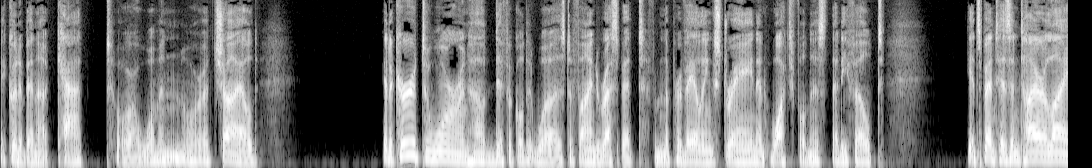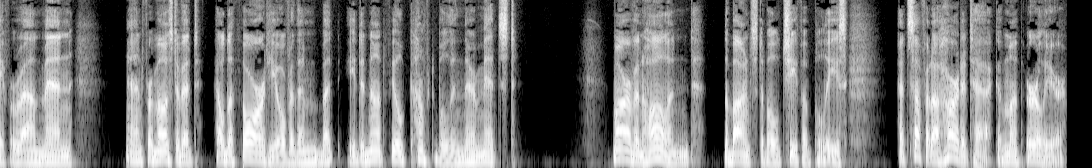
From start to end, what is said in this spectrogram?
It could have been a cat or a woman or a child. It occurred to Warren how difficult it was to find respite from the prevailing strain and watchfulness that he felt. He had spent his entire life around men, and for most of it held authority over them, but he did not feel comfortable in their midst. Marvin Holland, the Barnstable chief of police, had suffered a heart attack a month earlier.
